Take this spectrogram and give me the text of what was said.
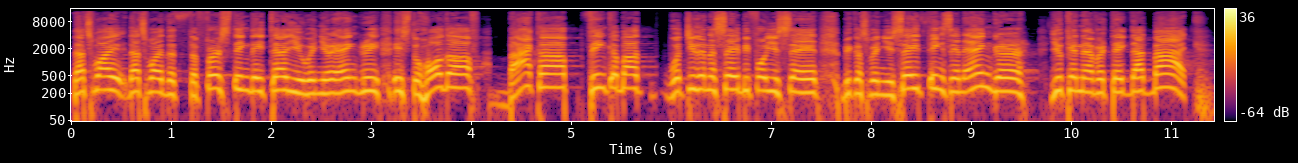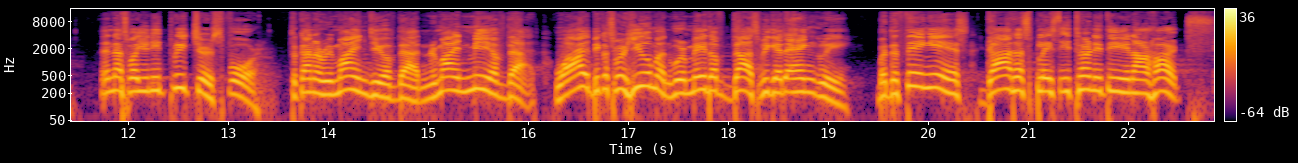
That's why, that's why the, the first thing they tell you when you're angry is to hold off, back up, think about what you're gonna say before you say it, because when you say things in anger, you can never take that back. And that's why you need preachers for, to kind of remind you of that and remind me of that. Why? Because we're human. We're made of dust. We get angry. But the thing is, God has placed eternity in our hearts.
